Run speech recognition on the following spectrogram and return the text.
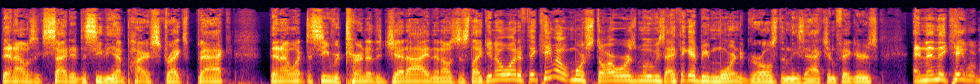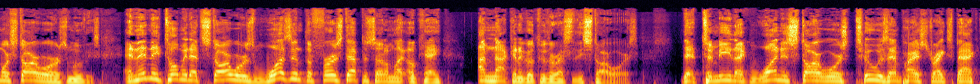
Then I was excited to see The Empire Strikes Back. Then I went to see Return of the Jedi. And then I was just like, you know what? If they came out with more Star Wars movies, I think I'd be more into girls than these action figures. And then they came with more Star Wars movies. And then they told me that Star Wars wasn't the first episode. I'm like, okay, I'm not going to go through the rest of these Star Wars. That to me, like one is Star Wars, two is Empire Strikes Back,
